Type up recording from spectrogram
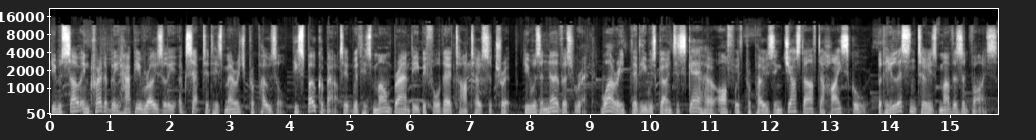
He was so incredibly happy Rosalie accepted his marriage proposal. He spoke about it with his mom Brandy before their Tartosa trip. He was a nervous wreck, worried that he was going to scare her off with proposing just after high school. But he listened to his mother's advice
